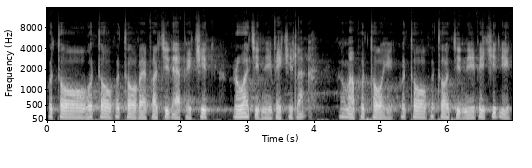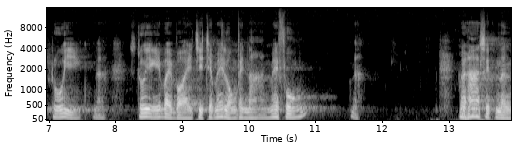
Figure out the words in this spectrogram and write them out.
พุทโธพุทโธพุทโธไปพอจิตแอบไปคิด รู้ว่าจิตหนีไปคิดแล้วก็มาพุทโธอีกพุทโธพุทโธจิตหนีไปคิดอีกรู้อีกนะรู้อย่างนี้บ่อย ๆ จิตจะไม่หลงไปนานไม่ฟุ้งนะ เบอร์ห้าสิบหนึ่ง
